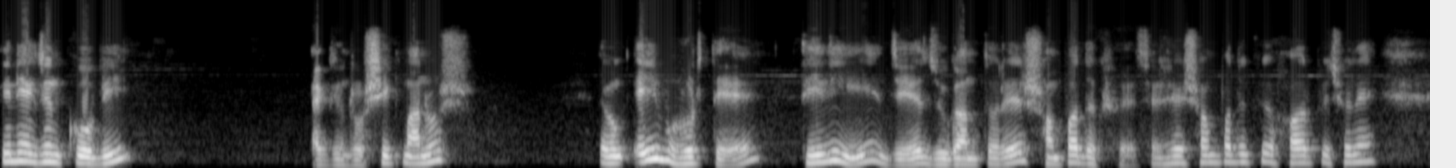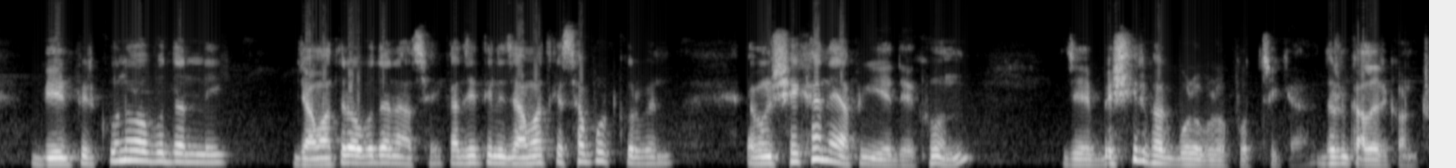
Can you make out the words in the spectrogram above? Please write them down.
তিনি একজন কবি, একজন রসিক মানুষ এবং এই মুহূর্তে তিনি যে যুগান্তরের সম্পাদক হয়েছে, সেই সম্পাদক হওয়ার পিছনে বিএনপির কোনো অবদান নেই, জামাতের অবদান আছে কাজে তিনি জামাতকে সাপোর্ট করবেন। এবং সেখানে আপনি গিয়ে দেখুন যে বেশিরভাগ বড় বড় পত্রিকা, ধরুন কালের কণ্ঠ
